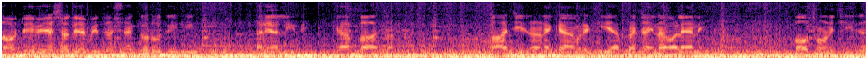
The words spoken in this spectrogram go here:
ਲਓ ਜੀ, ਵੇਖ ਸਕਦੇ ਆ ਵੀ ਦਰਸ਼ਨ ਕਰੋ ਕੀ ਆ। ਆਹ ਇਹਨਾਂ ਨੇ ਕਾਇਮ ਰੱਖੀ ਆ, ਆਪਣੇ ਚਾਈਨਾ ਵਾਲਿਆਂ ਨੇ। ਬਹੁਤ ਸੋਹਣੀ ਚੀਜ਼ ਆ।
